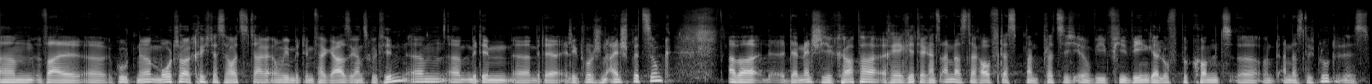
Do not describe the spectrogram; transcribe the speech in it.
ähm, weil, äh, gut, ne, Motor kriegt das ja heutzutage irgendwie mit dem Vergaser ganz gut hin, ähm, äh, mit, dem, äh, mit der elektronischen Einspritzung. Aber äh, der menschliche Körper reagiert ja ganz anders darauf, dass man plötzlich irgendwie viel weniger Luft bekommt und anders durchblutet ist.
